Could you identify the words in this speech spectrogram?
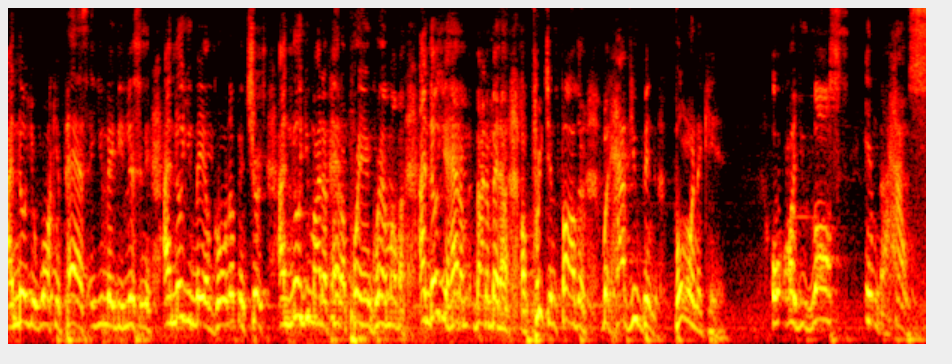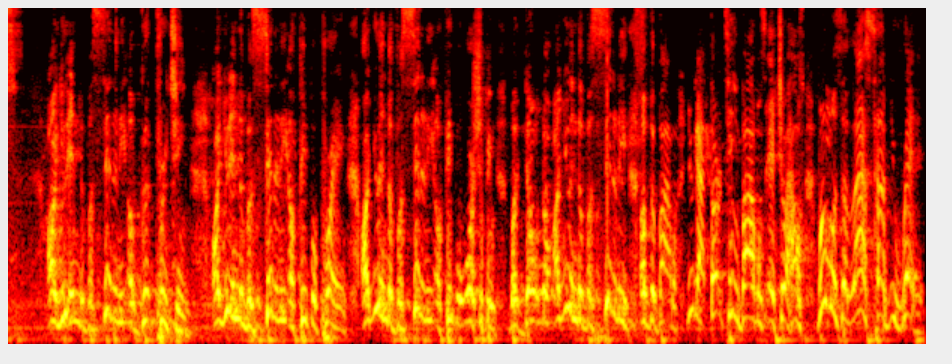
I know you're walking past and you may be listening. I know you may have grown up in church. I know you might have had a praying grandmama. I know you had a, might have met a, a preaching father, but have you been born again? Or are you lost in the house? Are you in the vicinity of good preaching? Are you in the vicinity of people praying? Are you in the vicinity of people worshiping but don't know? Are you in the vicinity of the Bible? You got 13 Bibles at your house. When was the last time you read it?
